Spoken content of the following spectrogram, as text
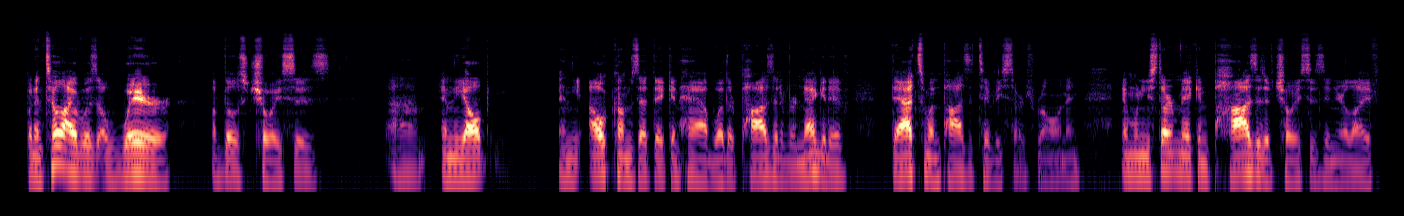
but until I was aware of those choices um, and the out, and the outcomes that they can have, whether positive or negative, that's when positivity starts rolling. in. and when you start making positive choices in your life,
